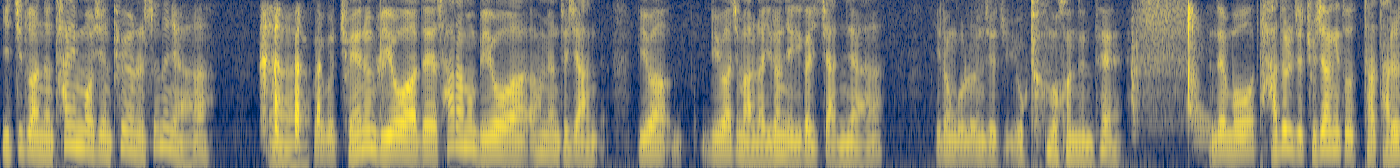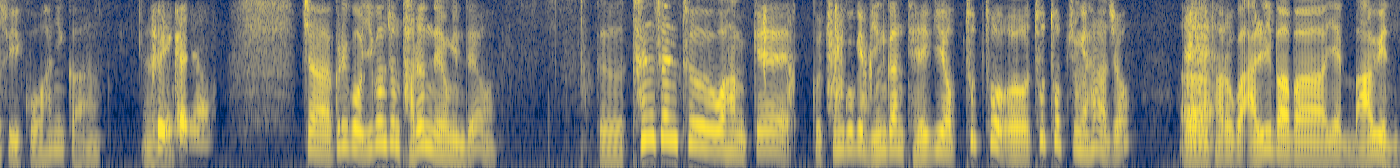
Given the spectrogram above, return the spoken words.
있지도 않는 타임머신 표현을 쓰느냐. 예, 그리고 죄는 미워하되 사람은 미워하면 되지 않 미워 미워하지 말라 이런 얘기가 있지 않냐. 이런 걸로 이제 욕도 먹었는데, 근데 뭐 다들 이제 주장이 또 다 다를 수 있고 하니까. 예. 그러니까요. 자, 그리고 이건 좀 다른 내용인데요. 그 텐센트와 함께 그 중국의 민간 대기업 투톱 어, 투톱 중에 하나죠. 어, 네. 바로 그 알리바바의 마윈.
